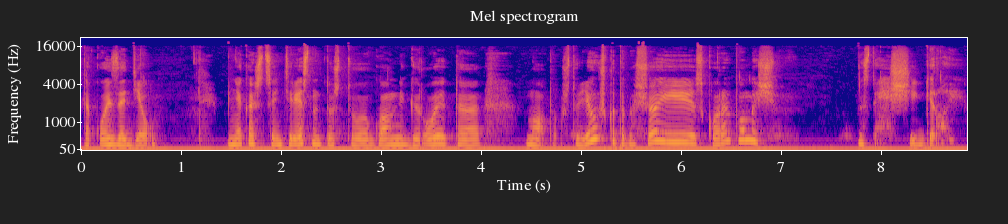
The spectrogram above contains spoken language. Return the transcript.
такой задел. Мне кажется, интересно то, что главный герой это мало того, что девушка, так еще и скорая помощь. Настоящий герой.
